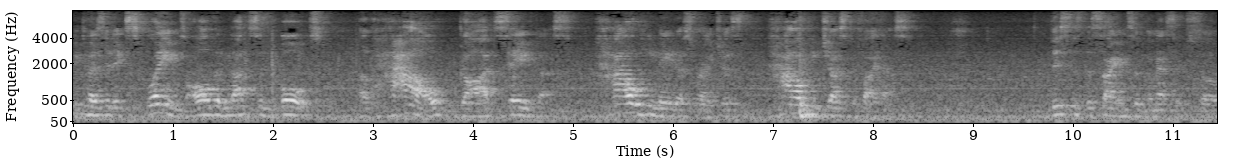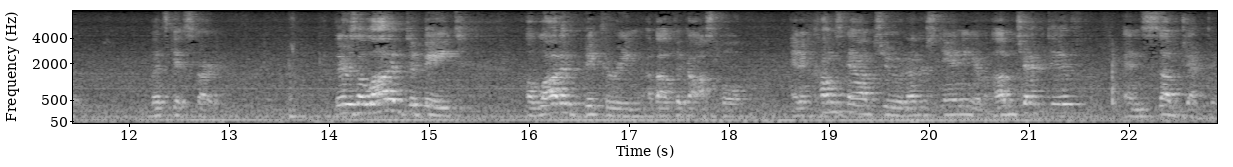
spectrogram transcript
because it explains all the nuts and bolts of how God saved us how he made us righteous, how he justified us. This is the science of the message. So let's get started. There's a lot of debate, a lot of bickering about the gospel, and it comes down to an understanding of objective and subjective.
